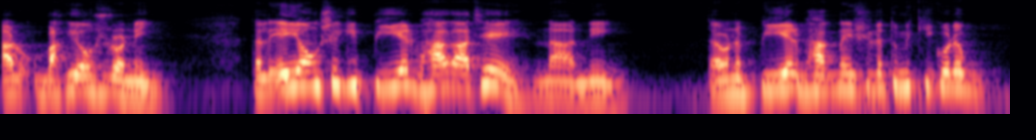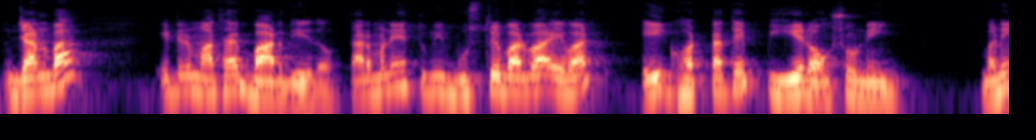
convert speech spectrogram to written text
আর বাকি অংশটা নেই। তাহলে এই অংশে কি পি এর ভাগ আছে? না, নেই। তার মানে পি এর ভাগ নেই সেটা তুমি কি করে জানবা? এটার মাথায় বার দিয়ে দাও। তার মানে তুমি বুঝতে পারবা এবার এই ঘরটাতে পি এর অংশ নেই। মানে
